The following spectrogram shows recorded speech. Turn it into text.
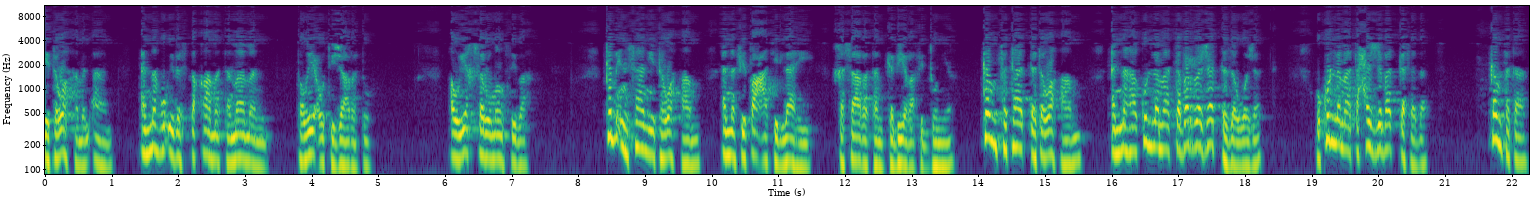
يتوهم الآن أنه إذا استقام تماما تضيع تجارته أو يخسر منصبه. كم إنسان يتوهم أن في طاعة الله خسارة كبيرة في الدنيا؟ كم فتاة تتوهم أنها كلما تبرجت تزوجت وكلما تحجبت كسبت؟ كم فتاة؟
